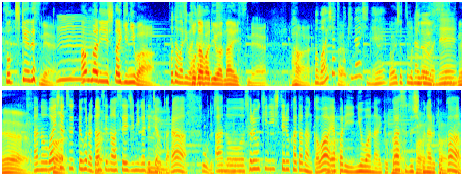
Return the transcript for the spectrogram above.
そっち系ですね。あんまり下着にはこだわりはない。こだわりはないですねはい。まあ、ワイシャツも着ないしね、ワイシャツも着ないですねね。あのワイシャツってほら、男性の汗じみが出ちゃうから、そうです、あのそれを気にしてる方なんかは、やっぱり匂わないとか、涼しくなるとか、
